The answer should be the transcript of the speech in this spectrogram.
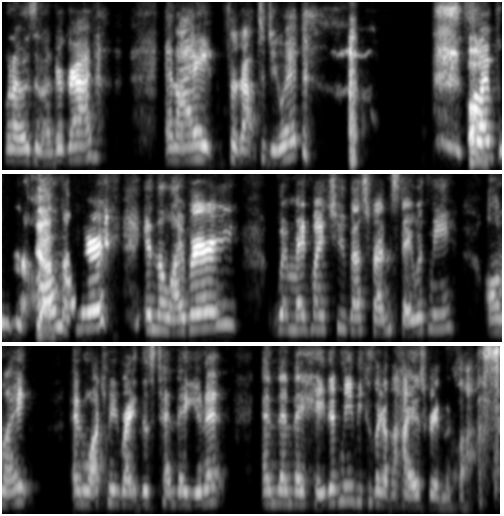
when I was an undergrad, and I forgot to do it. so oh, I put an yeah. all nighter in the library. Made my two best friends stay with me all night and watch me write this ten day unit, and then they hated me because I got the highest grade in the class.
